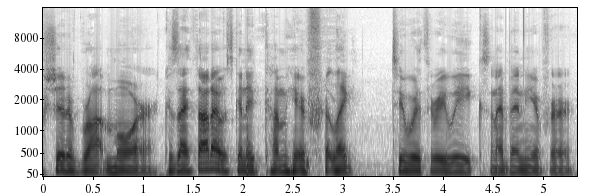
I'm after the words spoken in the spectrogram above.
should have brought more because I thought I was going to come here for like two or three weeks, and I've been here for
